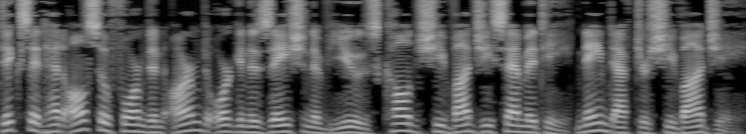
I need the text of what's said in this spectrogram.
Dixit had also formed an armed organization of youths called Shivaji Samiti named after Shivaji.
